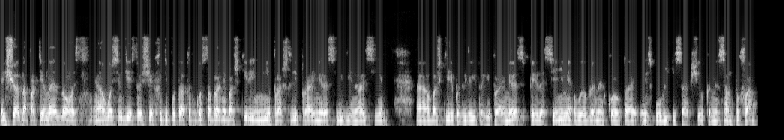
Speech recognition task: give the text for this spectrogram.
Еще одна партийная новость. Восемь действующих депутатов Госсобрания Башкирии не прошли праймерис Единой России. Э, Башкирии подвели итоги праймерис перед осенними выборами в Курултай Республики, сообщил комиссант Уфа.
